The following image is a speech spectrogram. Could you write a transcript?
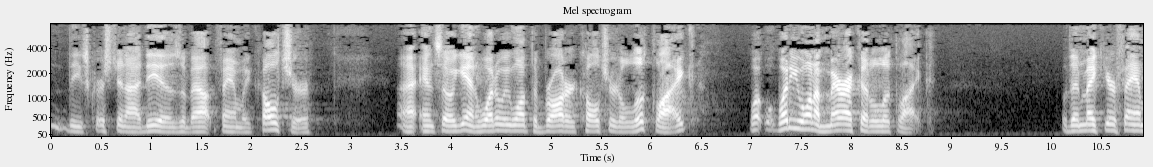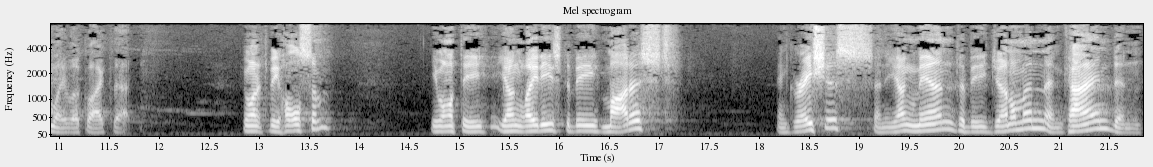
these Christian ideas about family culture. Uh, and so again, what do we want the broader culture to look like? What, what do you want America to look like? Well, then make your family look like that. You want it to be wholesome? You want the young ladies to be modest and gracious, and young men to be gentlemen and kind and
